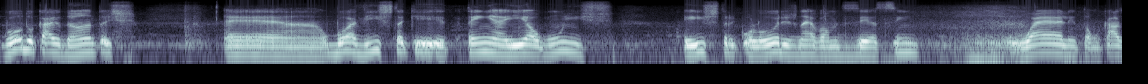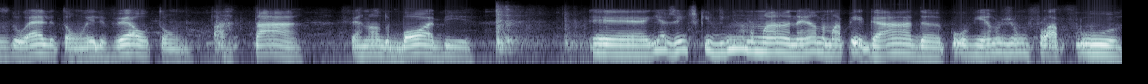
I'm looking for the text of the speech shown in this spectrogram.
gol do Caio Dantas. É, o Boa Vista que tem aí alguns ex-tricolores, né, vamos dizer assim, Wellington, caso do Wellington, Elivelton, Tartar, Fernando Bob. É, e a gente que vinha numa, né, numa pegada, pô, viemos de um Fla-Flu,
